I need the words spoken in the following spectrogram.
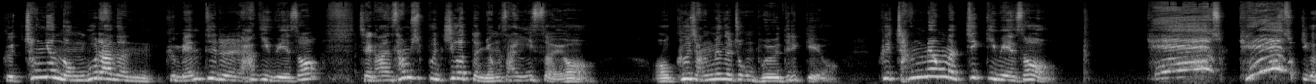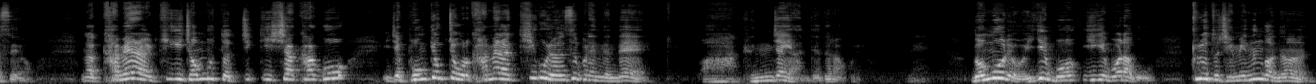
그 청년 농부라는 그 멘트를 하기 위해서 제가 한 30분 찍었던 영상이 있어요. 어, 그 장면을 조금 보여드릴게요. 그 장면만 찍기 위해서 계속, 계속 찍었어요. 그러니까 카메라를 켜기 전부터 찍기 시작하고, 이제 본격적으로 카메라를 켜고 연습을 했는데, 와, 굉장히 안 되더라고요. 네. 너무 어려워. 이게 뭐, 이게 뭐라고. 그리고 더 재밌는 거는,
